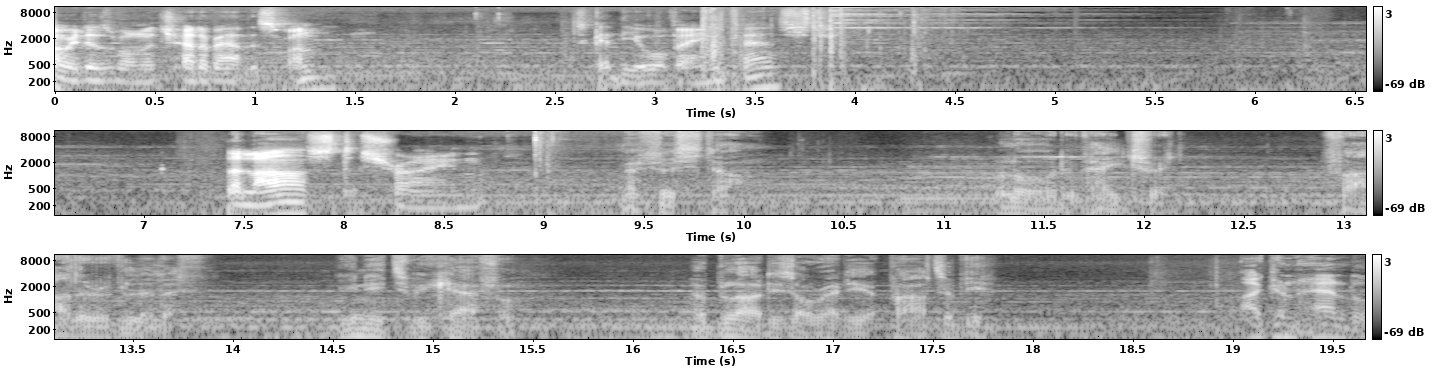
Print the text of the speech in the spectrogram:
Oh, he does want to chat about this one. Let's get the Orvane first. The last shrine. Mephisto, Lord of Hatred, Father of Lilith. You need to be careful. Her blood is already a part of you. I can handle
